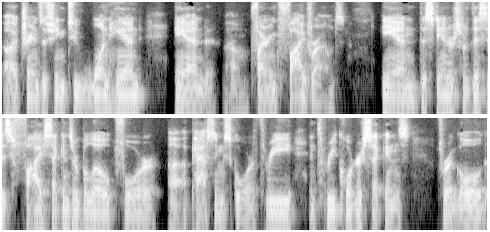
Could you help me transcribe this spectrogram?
Uh, transitioning to one hand and um, firing five rounds. And the standards for this is five seconds or below for uh, a passing score, three and three quarter seconds for a gold,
